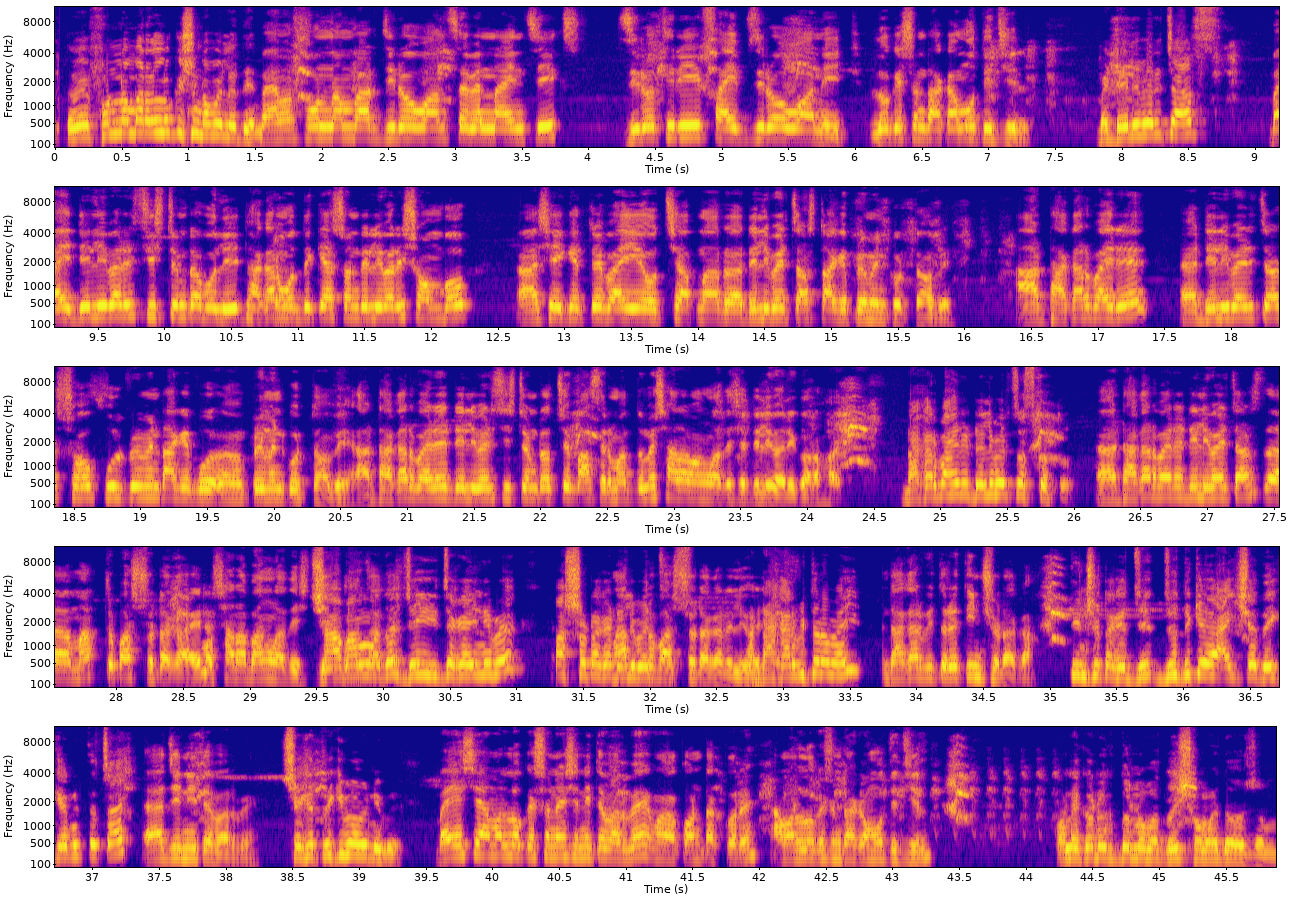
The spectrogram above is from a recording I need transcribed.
তবে ফোন নাম্বার আর লোকেশনটা বলে দিন। ভাই আমার phone number zero one seven nine six zero three five zero one eight location Dhaka Motijheel. ভাই ডেলিভারি চার্জ ভাই ডেলিভারি সিস্টেমটা বলি ঢাকার মধ্যে ক্যাশ অন ডেলিভারি সম্ভব সেই ক্ষেত্রে ভাই হচ্ছে আপনার ডেলিভারি চার্জটা আগে পেমেন্ট করতে হবে। আর ঢাকার বাইরে ডেলিভারি চার্জ সহ ফুল পেমেন্ট আগে পেমেন্ট করতে হবে। আর ঢাকার বাইরে ডেলিভারি সিস্টেমটা হচ্ছে বাসের মাধ্যমে সারা বাংলাদেশে ডেলিভারি করা হয়। ঢাকার বাইরে ডেলিভারি চার্জ কত? ঢাকার বাইরে ডেলিভারি চার্জ মাত্র পাঁচশো টাকা। এটা সারা বাংলাদেশ সারা বাংলাদেশ যেই জায়গায় নিবে পাঁচশো টাকা ডেলিভারি পাঁচশো টাকা ডেলিভারি ঢাকার ভিতরে ভাই? ঢাকার ভিতরে তিনশো টাকা। তিনশো টাকা। যদি কেউ আইসা দেখে নিতে চায় আহ, জি নিতে পারবে। সেক্ষেত্রে কীভাবে নিবে? ভাই এসে আমার লোকেশনে এসে নিতে পারবে কন্ট্যাক্ট করে। আমার লোকেশন ঢাকা মতিঝিল। অনেক অনেক ধন্যবাদ ভাই সময় দেওয়ার জন্য।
